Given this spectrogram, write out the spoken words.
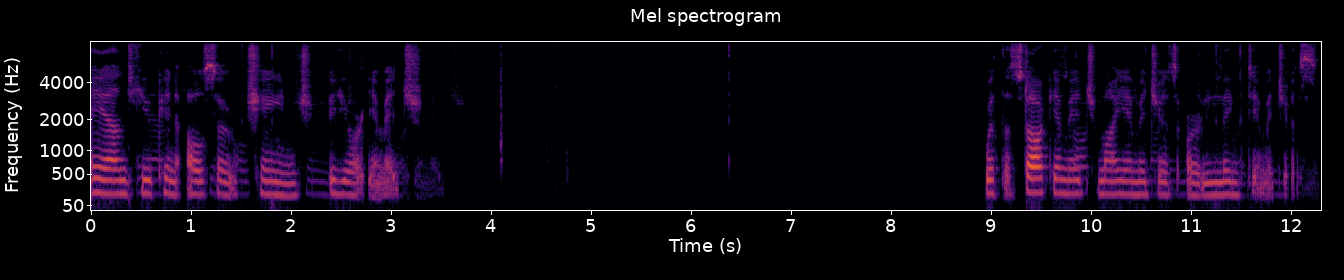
And you can also change your image. With the stock image, my images are linked images.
